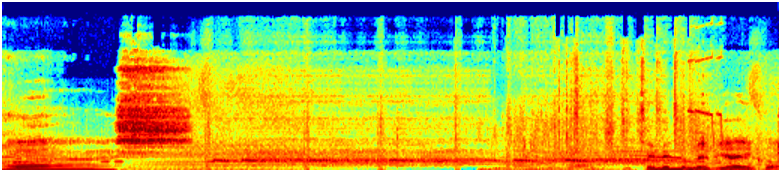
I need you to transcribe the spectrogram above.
아씨. 재밌는 맵이야 이거.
